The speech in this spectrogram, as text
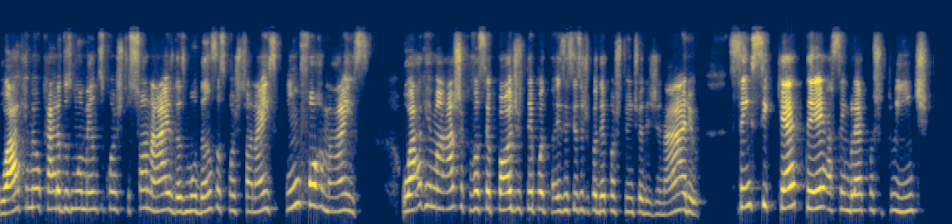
O Ackerman é o cara dos momentos constitucionais, das mudanças constitucionais informais. O Ackerman acha que você pode ter exercício de poder constituinte originário sem sequer ter Assembleia Constituinte.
